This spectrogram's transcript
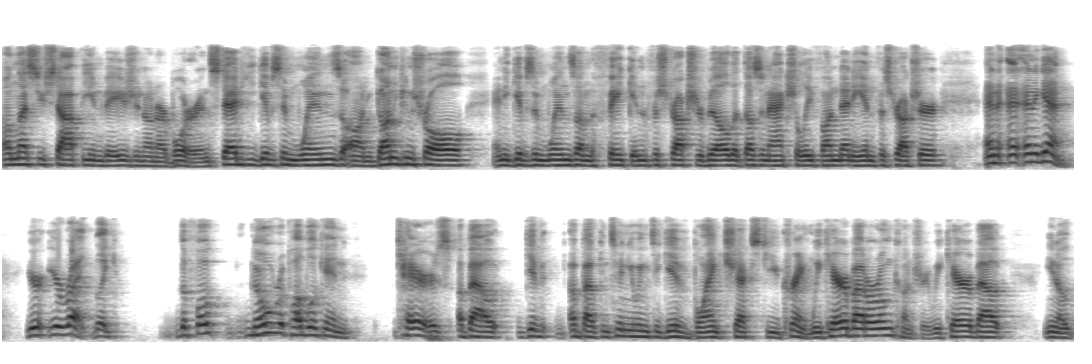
unless you stop the invasion on our border. Instead, he gives him wins on gun control and he gives him wins on the fake infrastructure bill that doesn't actually fund any infrastructure. And and, and again, you're you're right. Like the folk no Republican cares about give about continuing to give blank checks to Ukraine. We care about our own country. We care about you know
